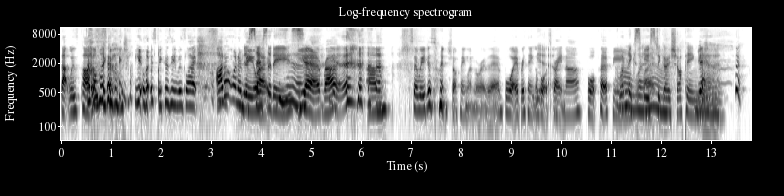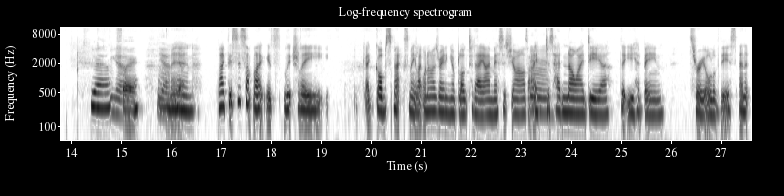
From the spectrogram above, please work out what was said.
That was part Oh of my seven God. kilos because he was like, I don't want to be like, Necessities. Yeah. yeah, right. Yeah. Um, so we just went shopping when we were over there. Bought everything. I bought Yeah. straightener. Bought perfume. what an Oh, excuse to go shopping. Yeah. Yeah. yeah. Yeah. So Yeah. Oh, man. Like this is something like it's literally it gobsmacks me. Like when I was reading your blog today, I messaged you and I was like, I Mm. just had no idea that you had been through all of this. And it,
